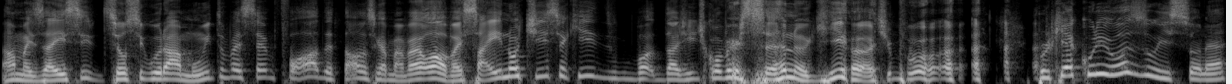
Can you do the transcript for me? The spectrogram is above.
Ah, mas aí se, se eu segurar muito vai ser foda e tal. Mas vai, ó, vai sair notícia aqui da gente conversando aqui, ó. Tipo. Porque é curioso isso, né?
